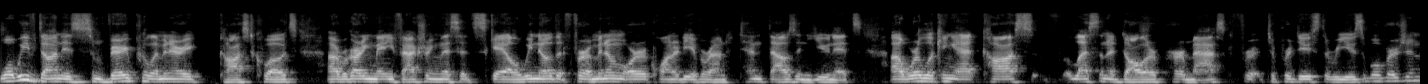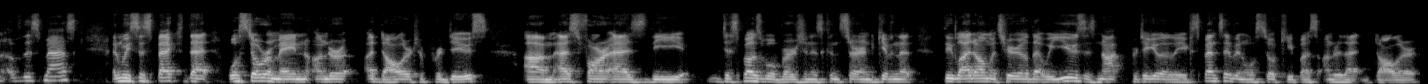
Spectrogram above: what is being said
What we've done is some very preliminary cost quotes uh, regarding manufacturing this at scale. We know that for a minimum order quantity of around 10,000 units, uh, we're looking at costs less than a dollar per mask for to produce the reusable version of this mask. And we suspect that will still remain under a dollar to produce um, as far as the disposable version is concerned, given that the Lydall material that we use is not particularly expensive and will still keep us under that dollar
